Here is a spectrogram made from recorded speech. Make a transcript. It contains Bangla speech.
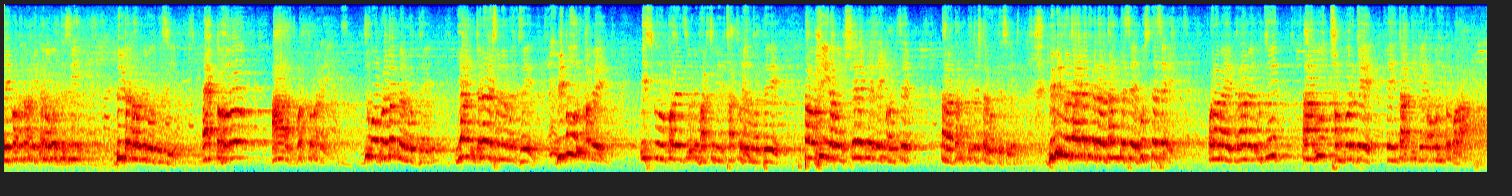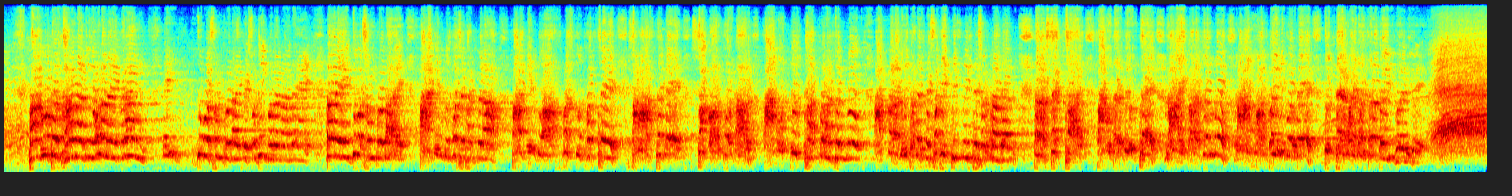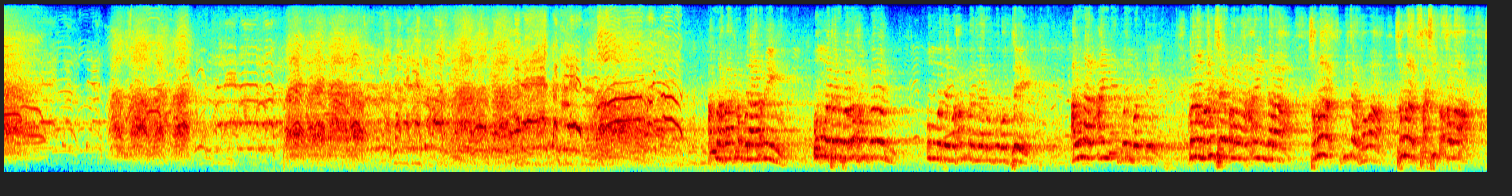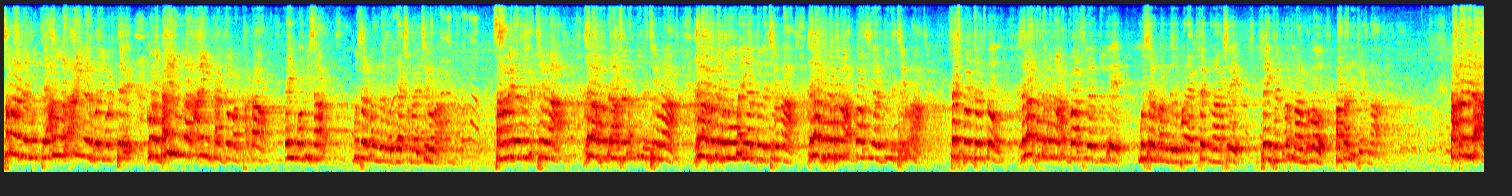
এই কথাটা আমি কেন বলতেছি, দুইটা কারণে বলতেছি। এক তো হলো, আজ বর্তমানে যুব প্রজন্মের মধ্যে ইয়াং জেনারেশনের মধ্যে বিপুল ভাবে স্কুল কলেজ ইউনিভার্সিটির ছাত্রদের মধ্যে তৌহিদ এবং সেরেকের এই কনসেপ্ট তারা জানতে চেষ্টা করতেছে। বিভিন্ন জায়গা থেকে তারা জানতেছে, বুঝতেছে। ওলামায়ে গ্রামের উচিত তাগুত সম্পর্কে এই জাতিকে অবহিত করা। তাগুতের ধারণা যদি ওলামায়ে গ্রাম এই যুব সম্প্রদায়কে সঠিকভাবে না দেয়। তাহলে এই যুব সম্প্রদায়, তারা কিন্তু বসে থাকবে না। তারা কিন্তু প্রস্তুত হচ্ছে সমাজ থেকে সকল প্রকার তাগুত উৎখাত করার জন্য। আপনারা যদি তাদেরকে সঠিক দিক নির্দেশনা না দেন, তারা স্বেচ্ছায় তাগুতের বিরুদ্ধে লড়াই করার জন্য রণাঙ্গন তৈরি করবে। যুদ্ধের ময়দান তারা তৈরি করে দিবে আল্লাহ পাক রব্বুল আলামিন উম্মতের উপর রহম করুন। উম্মতে মুহাম্মাদিয়ার উপমধ্যে আল্লাহর আইনের পরিবর্তে, কোন মানুষের বানানো আইন দ্বারা সমাজ বিচার হওয়া, সমাজ শাসিত হওয়া, সমাজের মধ্যে আল্লাহর আইনের পরিবর্তে কোন গাইরুল্লাহর আইন কার্যকর থাকা, এই অভিশাপ মুসলমানদের মধ্যে এক সময় ছিল না। সাহাবিদের যুগে ছিল না। খেলাফতের আসাদের যুগে ছিল না। খেলাফতে বনু উমাইয়ার যুগে ছিল না। খেলাফতে বনু আব্বাসিয়ার যুগে ছিল না। শেষ পর্যন্ত খেলাফতে বনু আব্বাসিয়ার যুগে মুসলমানদের উপর এক ফেতনা আসে। সেই ফেতনার নাম হলো পাতালি ফেতনা। তাতারিরা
